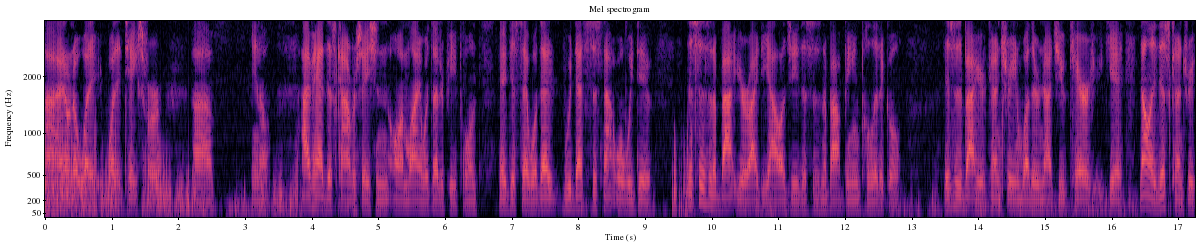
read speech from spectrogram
I don't know what it what it takes for. Uh, you know, I've had this conversation online with other people, and they just say, "Well, that we, that's just not what we do." This isn't about your ideology. This isn't about being political. This is about your country and whether or not you care. Not only this country,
